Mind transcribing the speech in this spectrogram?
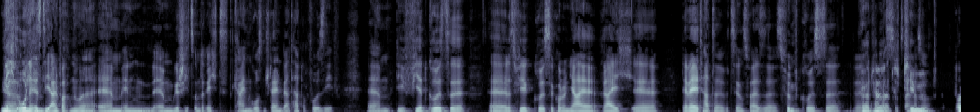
nicht Ja, ohne ist, die einfach nur ähm, im, im Geschichtsunterricht keinen großen Stellenwert hat, obwohl sie ähm, die viertgrößte, äh, das viertgrößte Kolonialreich äh, der Welt hatte, beziehungsweise das fünftgrößte. Äh, Hört, hört. Tim Ja.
